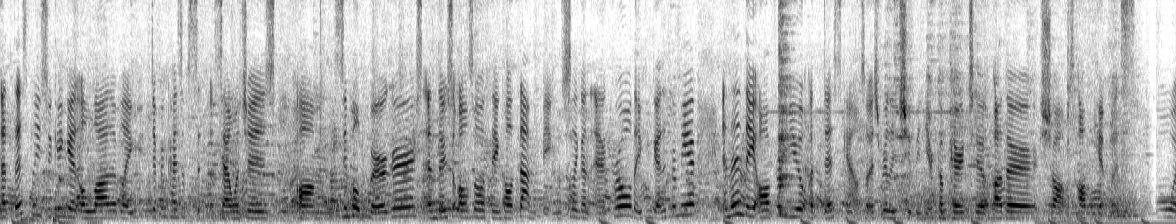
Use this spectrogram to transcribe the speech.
at this place you can get a lot of like different kinds of sandwiches, um, simple burgers, and there's also a thing called danbing, which is like an egg roll that you can get it from here, and then they offer you a discount, so it's really cheap in here compared to other shops off campus. Oh,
